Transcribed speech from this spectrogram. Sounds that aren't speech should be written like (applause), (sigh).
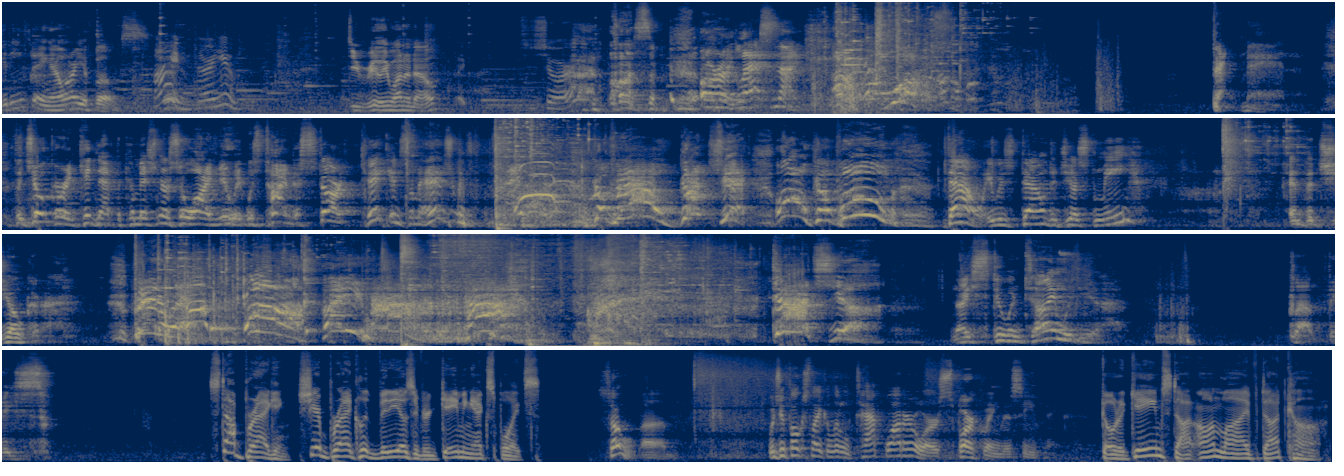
good evening. How are you folks? Fine. How are you? Do you really want to know? Sure. (laughs) Awesome. All right, last night. All right, whoa! Batman. The Joker had kidnapped the commissioner, so I knew it was time to start kicking some henchmen. (gasps) Kapow! Gut check! Oh, kaboom! Now it was down to just me and the Joker. Gotcha! Nice doing time with you, cloud face. Stop bragging. Share brag clip videos of your gaming exploits. So, um, would you folks like a little tap water or sparkling this evening? Go to games.onlive.com.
